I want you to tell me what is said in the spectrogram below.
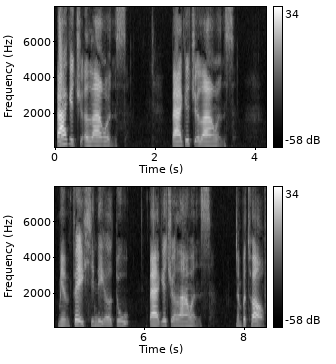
baggage allowance。 baggage allowance 免费行李额度 baggage allowance number twelve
